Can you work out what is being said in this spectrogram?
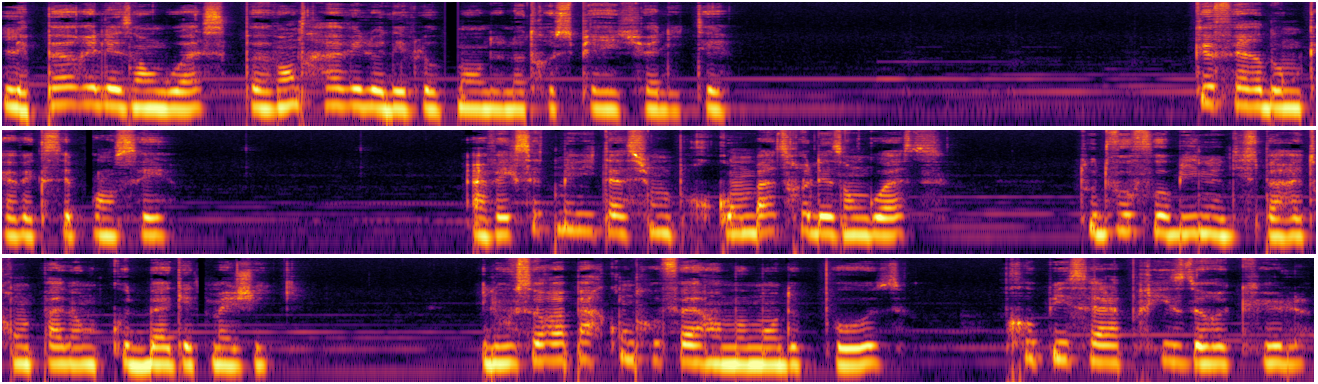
les peurs et les angoisses peuvent entraver le développement de notre spiritualité. Que faire donc avec ces pensées? Avec cette méditation pour combattre les angoisses, toutes vos phobies ne disparaîtront pas d'un coup de baguette magique. Il vous sera par contre offert un moment de pause, propice à la prise de recul.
